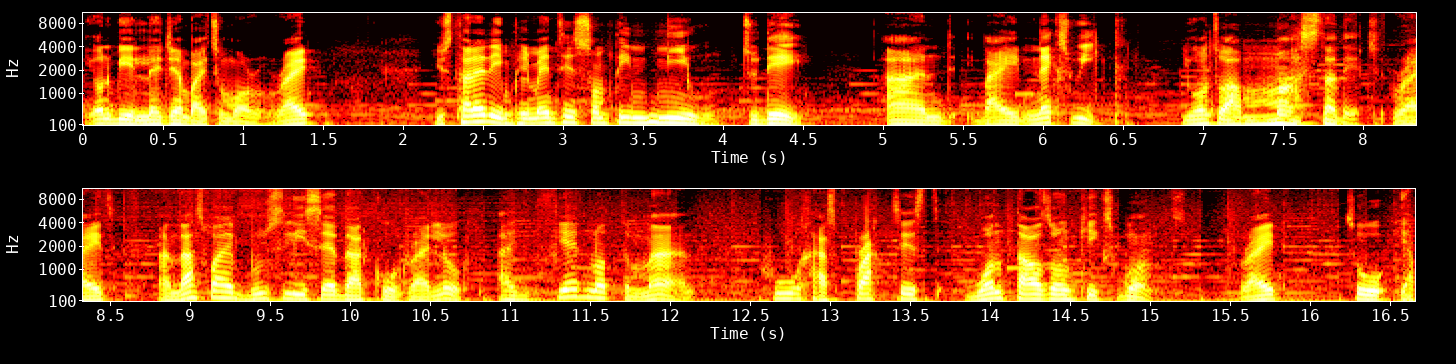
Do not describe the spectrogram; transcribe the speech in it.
you want to be a legend by tomorrow, right? You started implementing something new today, and by next week you want to have mastered it, right? And that's why Bruce Lee said that quote, right? Look, I fear not the man who has practiced 1000 kicks once, right? So you're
